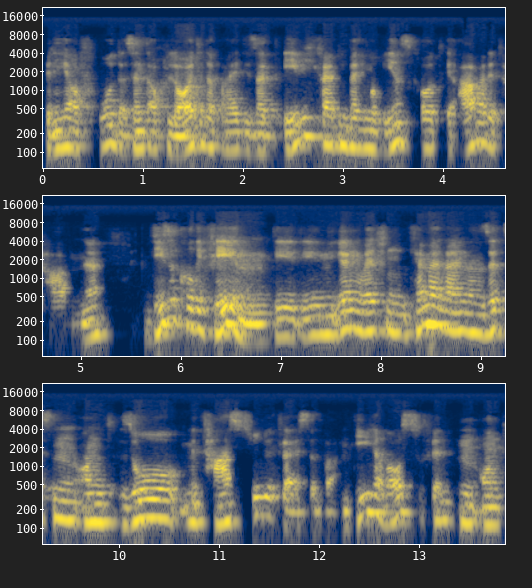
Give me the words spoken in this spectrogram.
bin ich auch froh, da sind auch Leute dabei, die seit Ewigkeiten bei Immobilien Scout gearbeitet haben. Ne? Diese Koryphäen, die, die in irgendwelchen Kämmerlein sitzen und so mit Tasks zugekleistert waren, die herauszufinden und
